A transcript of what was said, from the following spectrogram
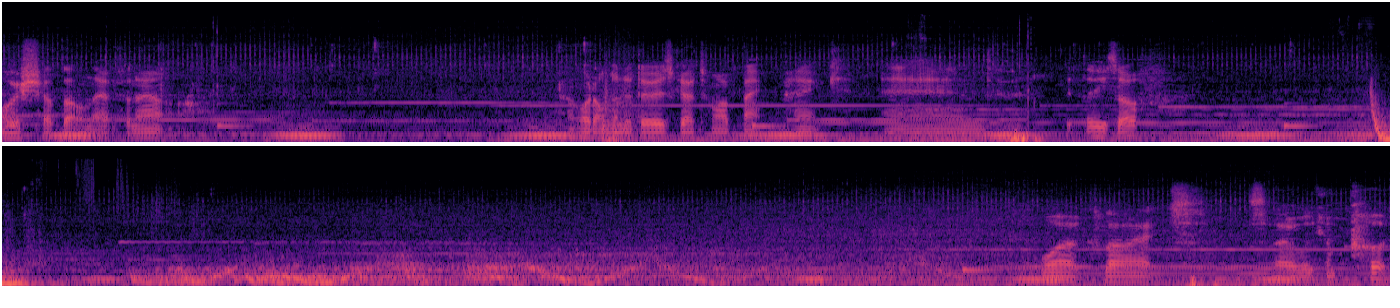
We'll shove that on there for now. And what I'm going to do is go to my backpack and get these off. Work light, so we can put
